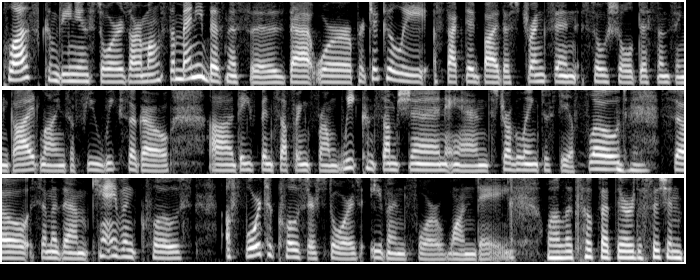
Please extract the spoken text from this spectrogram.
Plus, convenience stores are amongst the many businesses that were particularly affected by the strengthened social distancing guidelines a few weeks ago. Uh, they've been suffering from weak consumption and struggling to stay afloat. So some of them can't even close, afford to close their stores even for one day. Well, let's hope that their decision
